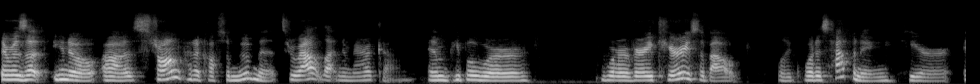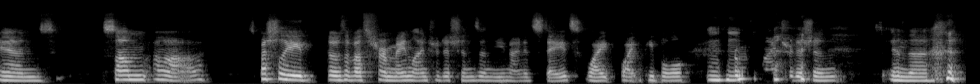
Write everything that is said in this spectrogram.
there was a you know a strong Pentecostal movement throughout Latin America, and people were were very curious about like what is happening here, and some. Uh, especially those of us from mainline traditions in the United States, white white people mm-hmm. from mainline traditions in the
